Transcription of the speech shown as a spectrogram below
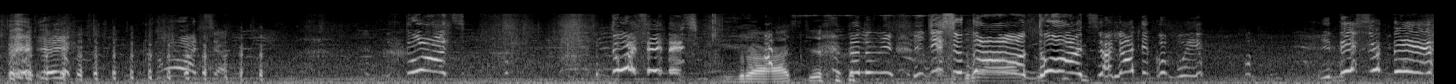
фототься. Доця! Доця! Доця, йди сюди! Здрасте. Іди сюди! Доця! Ляти коби! Іди сюди!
